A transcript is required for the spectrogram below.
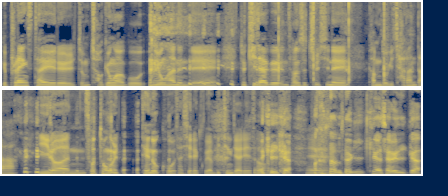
그 playing 스타일을 좀 적용하고 응용하는데 좀 키 작은 선수 출신의 감독이 잘한다. 이러한 소통을 대놓고 사실 했고요. 미팅 자리에서. 그러니까 예. 박 감독이 키가 작으니까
